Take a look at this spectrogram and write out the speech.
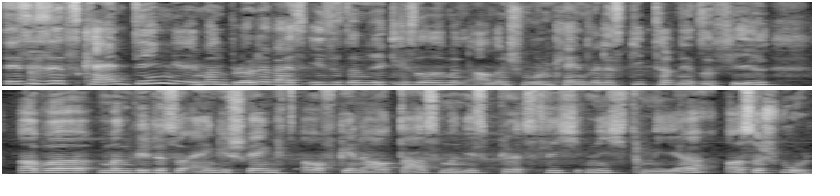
das ist jetzt kein Ding. Ich meine, blöderweise ist es dann wirklich so, dass man anderen Schwulen kennt, weil es gibt halt nicht so viel. Aber man wird ja so eingeschränkt auf genau das. Man ist plötzlich nicht mehr außer schwul.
